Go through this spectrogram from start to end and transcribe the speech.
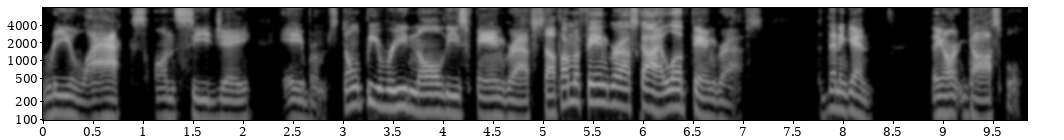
relax on CJ Abrams. Don't be reading all these FanGraph stuff. I'm a fan FanGraphs guy. I love FanGraphs. But then again, they aren't gospel.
